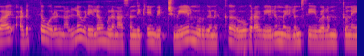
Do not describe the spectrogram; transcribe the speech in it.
பாய் அடுத்த ஒரு நல்ல விடையில் உங்களை நான் சந்திக்கிறேன். வெற்றிவேல் முருகனுக்கு அரோகரா வேலும் மயிலும் சேவலும் துணை.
